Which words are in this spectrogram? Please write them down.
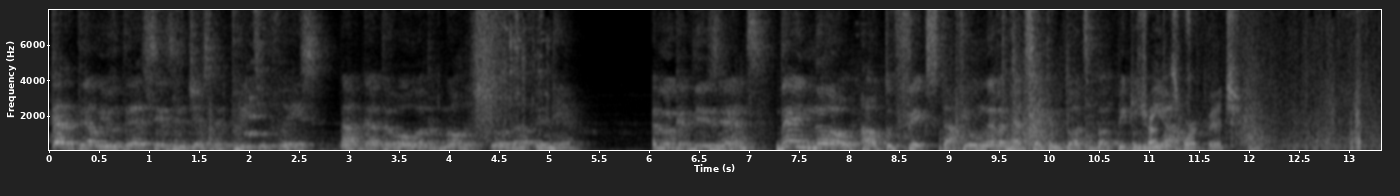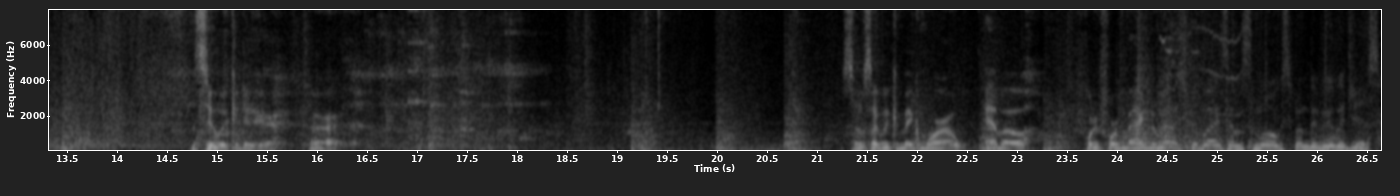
gotta tell you, this isn't just a pretty place. I've got a whole lot of knowledge stored up in here. And look at these hands. They know how to fix stuff. You'll never have second thoughts about picking Let's try me this up. workbench. Let's see what we can do here. Alright. So looks like we can make more uh, ammo. 44 Magnum. Managed to buy some smokes from the villagers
